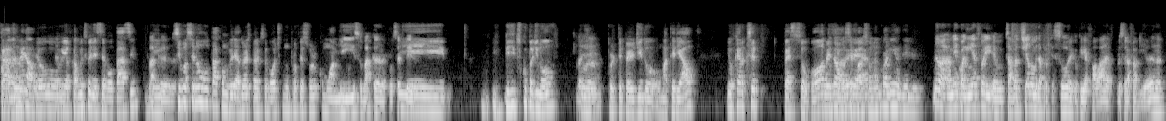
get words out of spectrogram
cara, Foi legal. eu ia ficar muito feliz se você voltasse. Bacana. E se você não voltar como vereador, espero que você volte como professor, como um amigo. Isso, bacana, com certeza. E, e pedir desculpa de novo por, por ter perdido o material. Eu quero que você peça seu voto, Mas, que ó, você é, fale seu a nome. colinha dele. Não, a minha colinha foi. Eu precisava, tinha o nome da professora que eu queria falar, a professora Fabiana,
